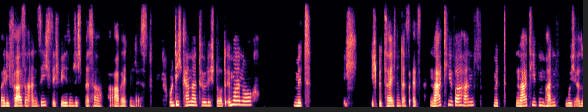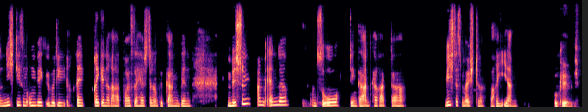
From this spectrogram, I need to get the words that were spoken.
weil die Faser an sich sich wesentlich besser verarbeiten lässt. Und ich kann natürlich dort immer noch mit, ich, ich bezeichne das als nativer Hanf, mit nativem Hanf, wo ich also nicht diesen Umweg über die Re Regeneratfaserherstellung gegangen bin, mischen am Ende und so den Garncharakter, wie ich das möchte, variieren. Okay, ich,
